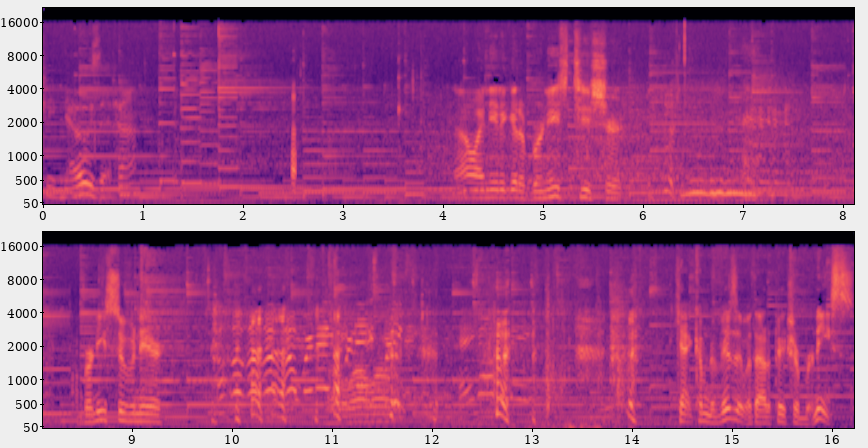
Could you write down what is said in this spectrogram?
She knows it, huh? Now I need to get a Bernice t-shirt. A Bernice souvenir. Well, well, Can't come to visit without a picture of Bernice.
